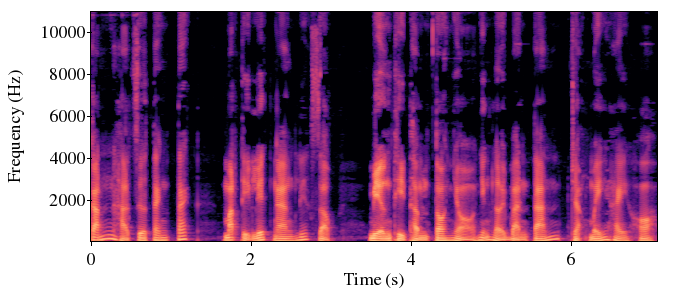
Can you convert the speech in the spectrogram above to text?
cắn hạt dưa tanh tách, mắt thì liếc ngang liếc dọc, miệng thì thầm to nhỏ những lời bàn tán chẳng mấy hay ho.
